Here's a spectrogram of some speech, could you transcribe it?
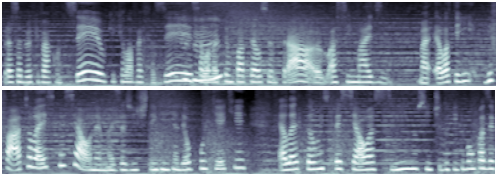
pra saber o que vai acontecer, o que, que ela vai fazer, se ela Uhum. vai ter um papel central, assim, mais. mas Ela tem, de fato, ela é especial, né? Mas a gente tem que entender o porquê que ela é tão especial assim, no sentido do que, que vão fazer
